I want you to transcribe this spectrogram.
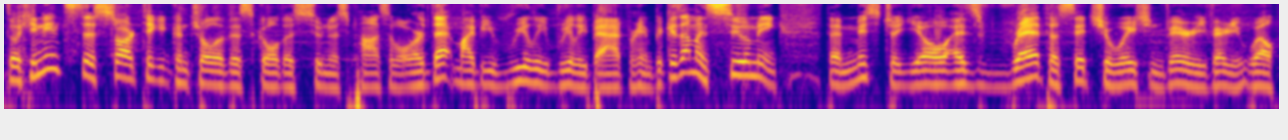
So he needs to start taking control of this gold as soon as possible, or that might be really, really bad for him, because I'm assuming that Mr. Yo has read the situation very, very well,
